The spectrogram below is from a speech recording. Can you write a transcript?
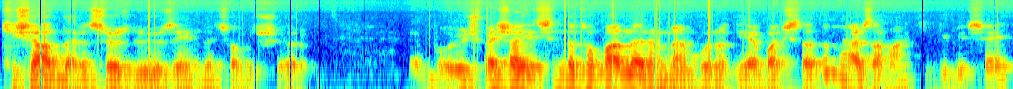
kişi adları sözlüğü üzerinde çalışıyorum. Bu 3-5 ay içinde toparlarım ben bunu diye başladım. Her zamanki gibi şey.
